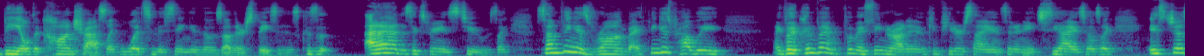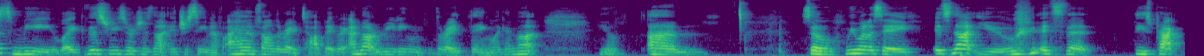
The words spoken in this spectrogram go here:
being able to contrast like what's missing in those other spaces. Because i had this experience too. It's like something is wrong but i think it's probably like but I couldn't put my finger on it in computer science and in HCI. So I was like, it's just me. Like this research is not interesting enough. I haven't found the right topic. Like I'm not reading the right thing. Like I'm not, you know. Um, so we want to say it's not you. It's that these prac-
